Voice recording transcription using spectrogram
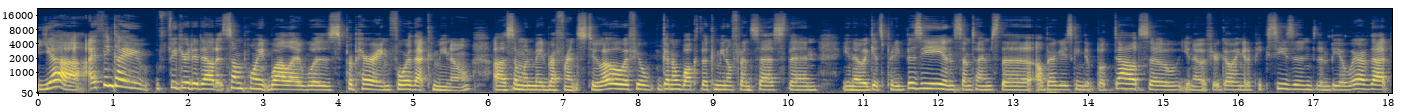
Yeah, I think I figured it out at some point while I was preparing for that Camino. Uh, someone made reference to, oh, if you're gonna walk the Camino Frances, then, you know, it gets pretty busy and sometimes the albergues can get booked out. So, you know, if you're going at a peak season, then be aware of that.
